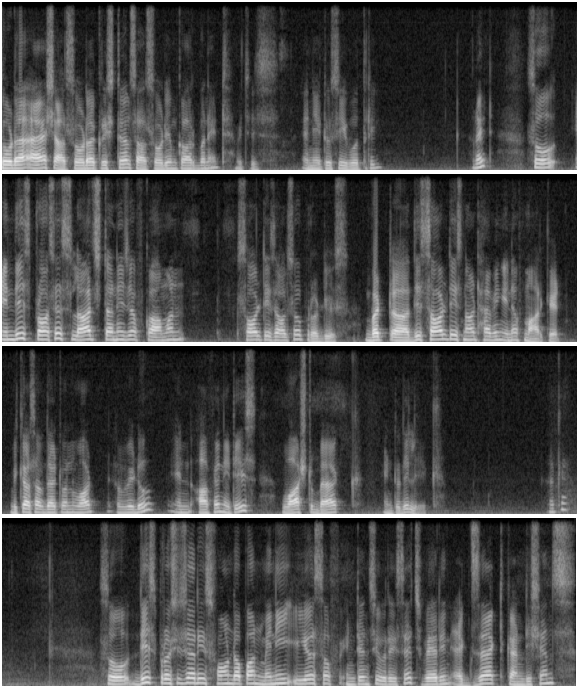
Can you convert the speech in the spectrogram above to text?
soda ash or soda crystals or sodium carbonate which is Na2CO3 right. So, in this process large tonnage of common salt is also produced, but uh, this salt is not having enough market because of that one what we do in often it is washed back into the lake. Okay. So, this procedure is found upon many years of intensive research wherein exact conditions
